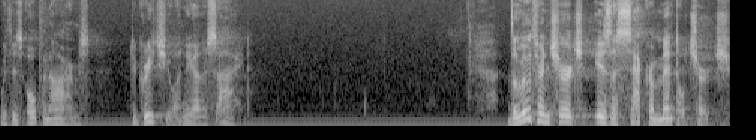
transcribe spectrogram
with his open arms to greet you on the other side. The Lutheran Church is a sacramental church.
